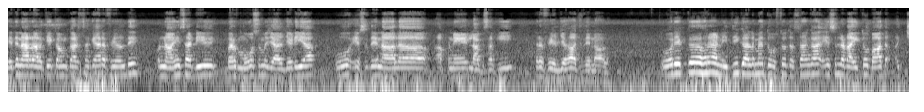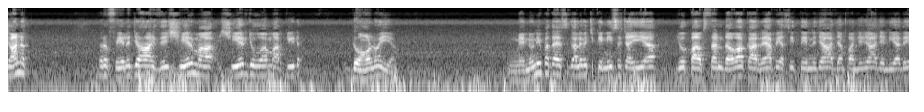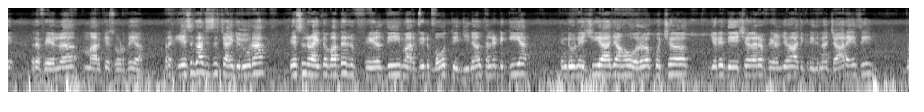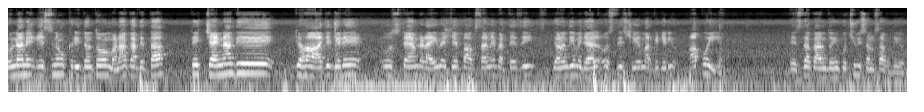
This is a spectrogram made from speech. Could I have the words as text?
ਇਹਦੇ ਨਾਲ ਰਲ ਕੇ ਕੰਮ ਕਰ ਸਕਿਆ ਰਫੇਲ ਦੇ, ਉਹ ਨਾ ਹੀ ਸਾਡੀ ਬਰਮੋਸ ਮਜਾਲ ਜਿਹੜੀ ਆ, ਉਹ ਇਸ ਦੇ ਨਾਲ ਆਪਣੇ ਲੱਗ ਸਕੀ ਰਫੇਲ ਜਹਾਜ਼ ਦੇ ਨਾਲ। ਔਰ ਇੱਕ ਹੈਰਾਨੀ ਦੀ ਗੱਲ ਮੈਂ ਦੋਸਤੋ ਦੱਸਾਂਗਾ, ਇਸ ਲੜਾਈ ਤੋਂ ਬਾਅਦ ਅਚਾਨਕ ਰਫੇਲ ਜਹਾਜ਼ ਦੇ ਸ਼ੇਅਰ ਮਾ- ਸ਼ੇਅਰ ਜੋ ਆ ਮਾਰਕੀਟ ਡਾਊਨ ਹੋਈ ਆ। ਮੈਨੂੰ ਨਹੀਂ ਪਤਾ ਇਸ ਗੱਲ ਵਿੱਚ ਕਿੰਨੀ ਸਚਾਈ ਆ, ਜੋ ਪਾਕਿਸਤਾਨ ਦਾਵਾ ਕਰ ਰਿਹਾ ਵੀ ਅਸੀਂ ਤਿੰਨ ਜਹਾਜ਼ ਜਾਂ ਪੰਜ ਜਹਾਜ਼ ਇੰਡੀਆ ਦੇ ਰਫੇਲ ਮਾਰ ਕੇ ਸੁੱਟਦੇ ਆ। ਪਰ ਇਸ ਗੱਲ 'ਚ ਸਚਾਈ ਜ਼ਰੂਰ ਆ, ਇਸ ਲੜਾਈ ਤੋਂ ਬਾਅਦ ਰਫੇਲ ਦੀ ਮਾਰਕੀਟ ਬਹੁਤ ਤੇਜ਼ੀ ਨਾਲ ਥੱਲੇ ਡਿੱਗੀ ਆ। ਇੰਡੋਨੇਸ਼ੀਆ ਜਾਂ ਹੋਰ ਕੁਝ ਜਿਹੜੇ ਦੇਸ਼ ਰਫੇਲ ਜਹਾਜ਼ ਖਰੀਦਣਾ ਚਾਹ ਰਹੇ ਸੀ, ਉਹਨਾਂ ਨੇ ਇਸ ਨੂੰ ਖਰੀਦਣ ਤੋਂ ਮਨਾ ਕਰ ਦਿੱਤਾ ਤੇ ਚਾਈਨਾ ਦੇ ਜਹਾਜ਼ ਜਿਹੜੇ ਉਸ ਟਾਈਮ ਲੜਾਈ ਵਿੱਚ ਪਾਕਿਸਤਾਨ ਨੇ ਵਰਤੇ ਸੀ ਜਾਂ ਉਹਨਾਂ ਦੀ ਮਜਾਇਲ ਉਸ ਦੀ ਸ਼ੇਅਰ ਮਾਰਕੀਟ ਜਿਹੜੀ ਅਪ ਹੋਈ ਹੈ। ਇਸ ਦਾ ਕਾਰਨ ਤੁਸੀਂ ਕੁਝ ਵੀ ਸਮਝ ਸਕਦੇ ਹੋ।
